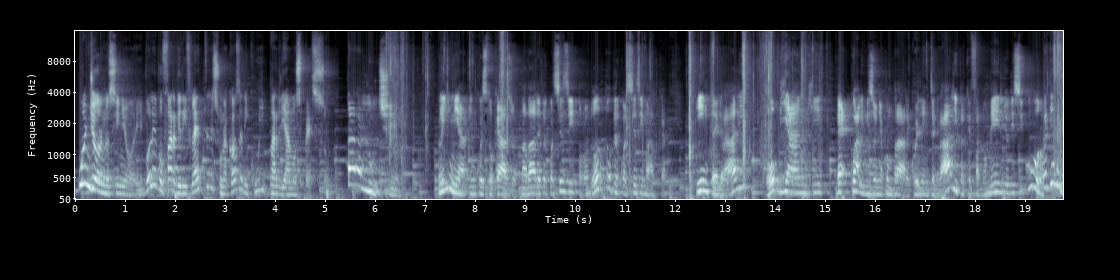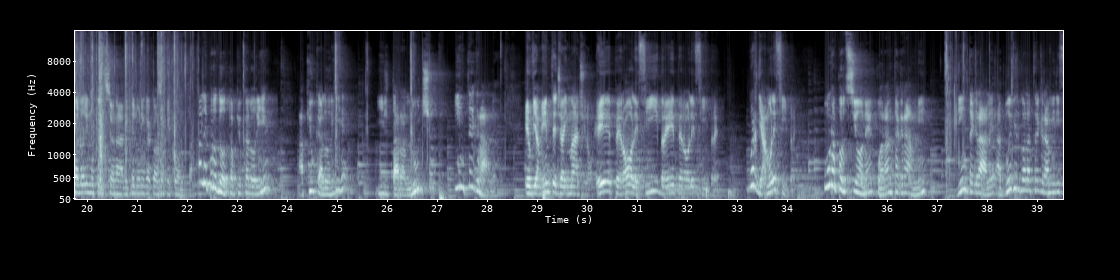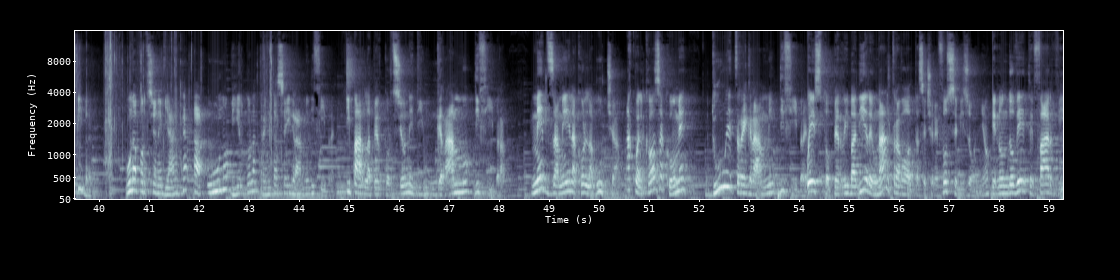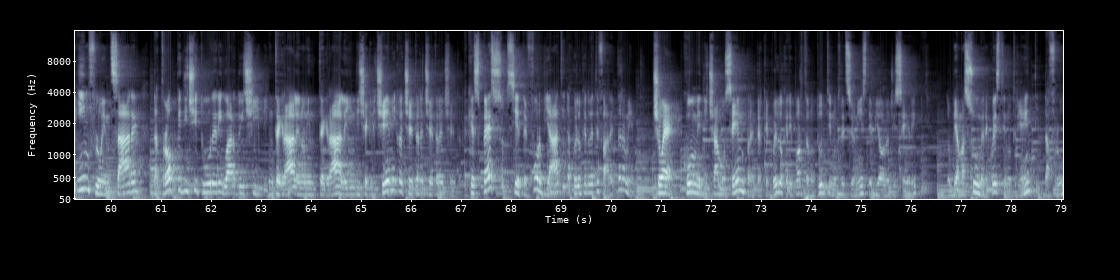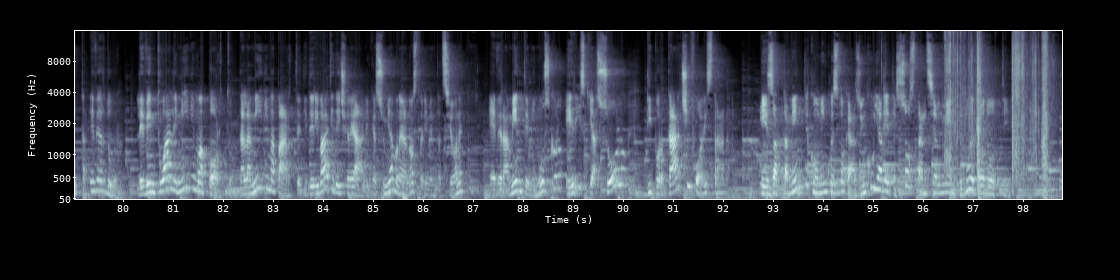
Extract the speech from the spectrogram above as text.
Buongiorno signori, volevo farvi riflettere su una cosa di cui parliamo spesso. Tarallucci. Premia in questo caso, ma vale per qualsiasi prodotto o per qualsiasi marca. Integrali o bianchi? Beh, quali bisogna comprare? Quelli integrali perché fanno meglio di sicuro. Guardiamo i valori nutrizionali, che è l'unica cosa che conta. Quale prodotto ha più calorie? Ha più calorie? Il taralluccio integrale. E ovviamente già immagino, e però le fibre, e però le fibre. Guardiamo le fibre. Una porzione, 40 grammi, di integrale ha 2,3 grammi di fibre. Una porzione bianca ha 1,36 grammi di fibre. Si parla per porzione di un grammo di fibra. Mezza mela con la buccia ha qualcosa come 2-3 grammi di fibre. Questo per ribadire un'altra volta, se ce ne fosse bisogno, che non dovete farvi influenzare da troppe diciture riguardo i cibi, integrale, non integrale, indice glicemico, eccetera, eccetera, eccetera. Perché spesso siete fuorviati da quello che dovete fare veramente. Cioè, come diciamo sempre, perché quello che riportano tutti i nutrizionisti e biologi seri, Dobbiamo assumere questi nutrienti da frutta e verdura. L'eventuale minimo apporto dalla minima parte di derivati dei cereali che assumiamo nella nostra alimentazione è veramente minuscolo e rischia solo di portarci fuori strada. Esattamente come in questo caso, in cui avete sostanzialmente due prodotti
